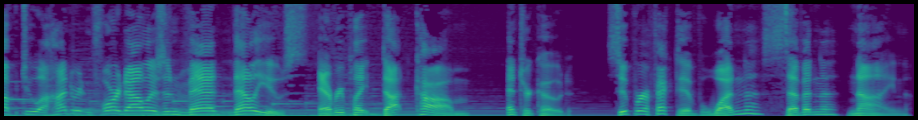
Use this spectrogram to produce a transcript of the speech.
up to $104 in va- values. Everyplate.com. Enter code super effective 179.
